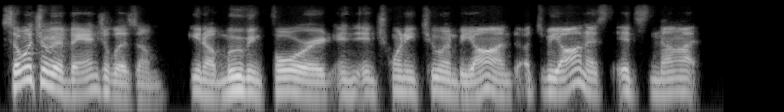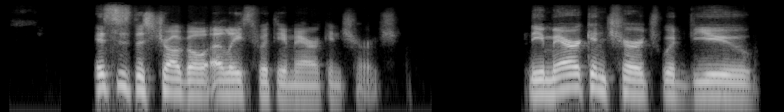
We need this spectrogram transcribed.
So much of evangelism, you know, moving forward in, in 22 and beyond, uh, to be honest, it's not, this is the struggle, at least with the American church. The American church would view,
